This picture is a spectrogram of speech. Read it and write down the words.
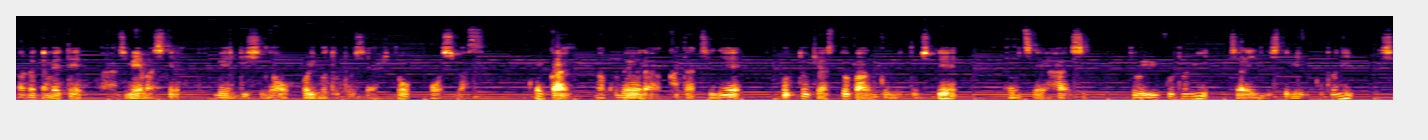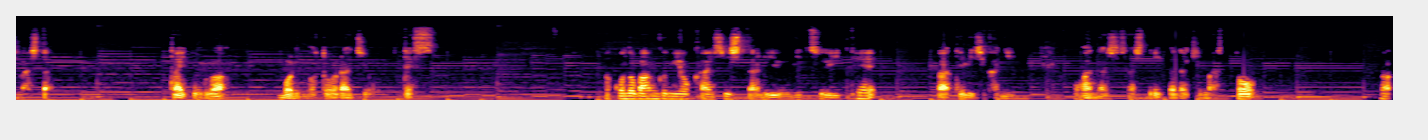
改めて、はじめまして、弁理士の堀本俊明と申します。今回、まあ、このような形で、ポッドキャスト番組として音声配信ということにチャレンジしてみることにしました。タイトルは森本ラジオです。この番組を開始した理由について、まあ、手短にお話しさせていただきますと、まあ、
